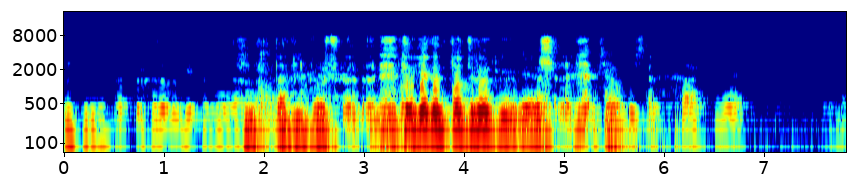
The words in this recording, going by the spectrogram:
Mhm. A to trochę za długie pewnie na, Ta billboard. Tu jeden po drugim, wiesz. musiał być tak, nie? No.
